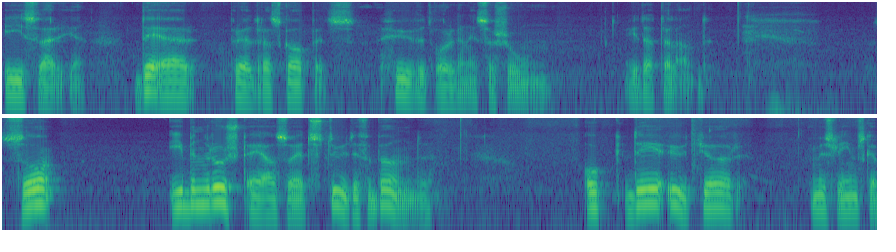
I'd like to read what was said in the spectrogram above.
i Sverige, det är brödraskapets huvudorganisation i detta land. Så Ibn Rushd är alltså ett studieförbund och det utgör Muslimska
